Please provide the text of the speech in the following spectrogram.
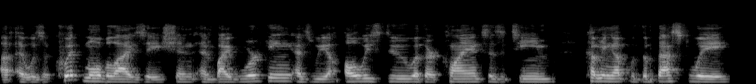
uh, it was a quick mobilization, and by working as we always do with our clients as a team, coming up with the best way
